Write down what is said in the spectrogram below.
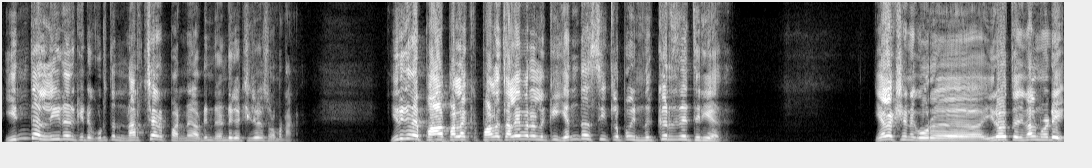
இந்த லீடர்கிட்ட கொடுத்து நர்ச்சர் பண்ணு அப்படின்னு ரெண்டு கட்சிகளும் சொல்ல மாட்டாங்க. இருக்கிற ப- பல பல தலைவர்களுக்கு எந்த சீட்டில் போய் நிற்கிறதுனே தெரியாது. எலெக்ஷனுக்கு ஒரு இருபத்தஞ்சு நாள் முன்னாடி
